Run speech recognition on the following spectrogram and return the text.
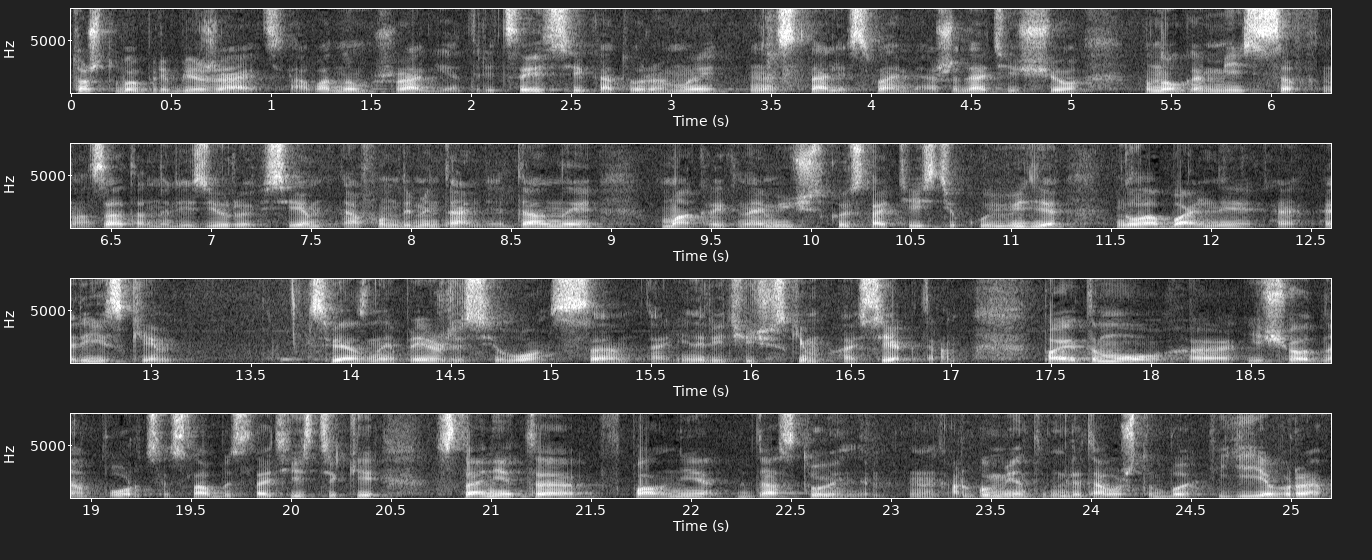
то чтобы приближается, а в одном шаге от рецессии, которую мы стали с вами ожидать еще много месяцев назад, анализируя все фундаментальные данные, макроэкономическую статистику и видя глобальные риски связанные прежде всего с э, энергетическим э, сектором. Поэтому э, еще одна порция слабой статистики станет вполне достойным аргументом для того, чтобы евро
